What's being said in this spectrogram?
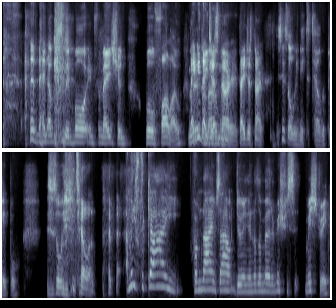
and then obviously more information will follow. Maybe they the just know. They just know this is all we need to tell the people. This is all we need to tell them. I mean, it's the guy from Knives Out doing another murder mystery, mystery,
